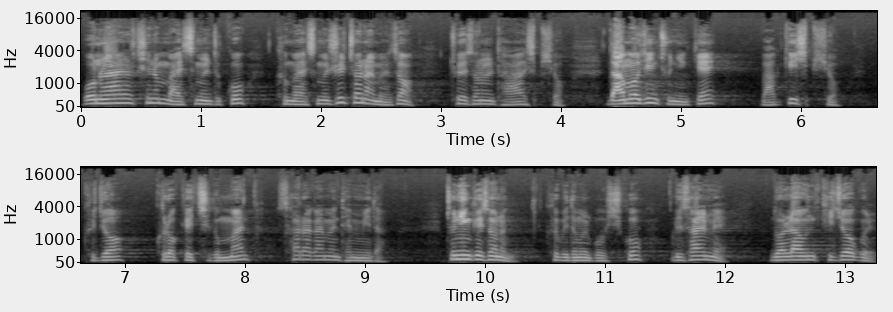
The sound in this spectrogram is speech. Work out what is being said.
오늘 하시는 말씀을 듣고 그 말씀을 실천하면서 최선을 다하십시오. 나머진 주님께 맡기십시오. 그저 그렇게 지금만 살아가면 됩니다. 주님께서는 그 믿음을 보시고 우리 삶에 놀라운 기적을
